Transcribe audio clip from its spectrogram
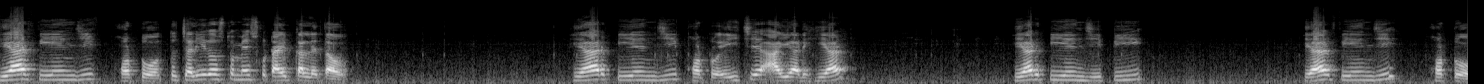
हेयर पीएनजी फ़ोटो तो चलिए दोस्तों, मैं इसको टाइप कर लेता हूँ। Hair PNG photo H A I R hair hair PNG P hair PNG photo.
